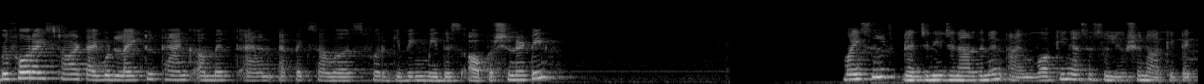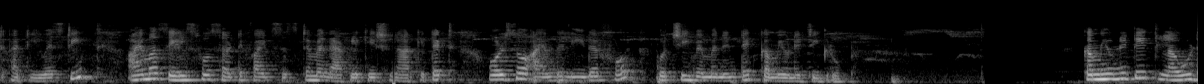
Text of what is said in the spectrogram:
Before I start, I would like to thank Amit and Apex Hours for giving me this opportunity. Myself, Ranjani Janardhanan, I am working as a solution architect at UST. I am a Salesforce certified system and application architect. Also, I am the leader for Kochi Women in Tech community group. Community Cloud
